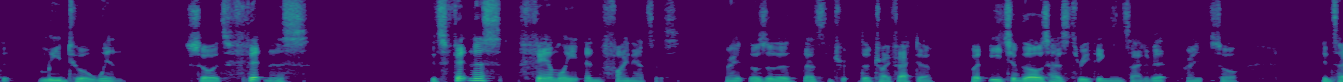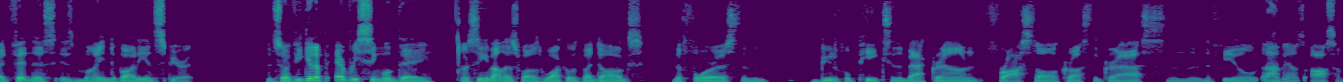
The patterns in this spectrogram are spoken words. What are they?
that lead to a win. So it's fitness it's fitness family and finances right? Those are the that's the, the trifecta but each of those has three things inside of it right so inside fitness is mind, body, and spirit. And so if you get up every single day, I was thinking about this while I was walking with my dogs in the forest and the beautiful peaks in the background and frost all across the grass and in the field. Oh man, it was awesome.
